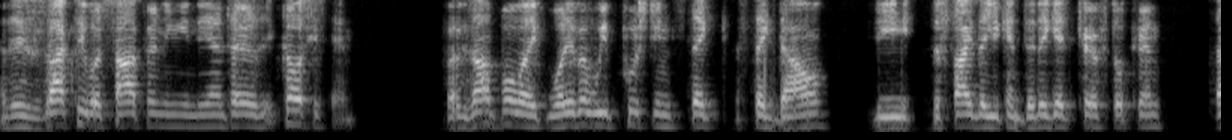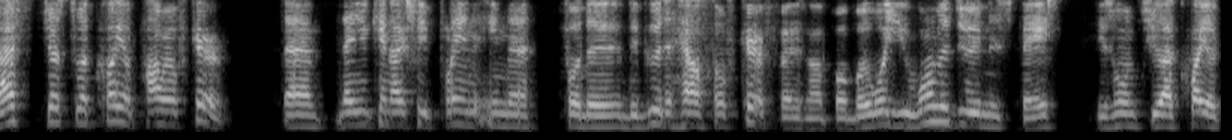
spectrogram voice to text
and that's exactly what's happening in the entire ecosystem. For example, like whatever we pushed in stake stake DAO, the the fact that you can delegate curve token, that's just to acquire power of curve. Then then you can actually play in, the, for the, the good health of curve, for example. But what you want to do in this space is want to acquire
